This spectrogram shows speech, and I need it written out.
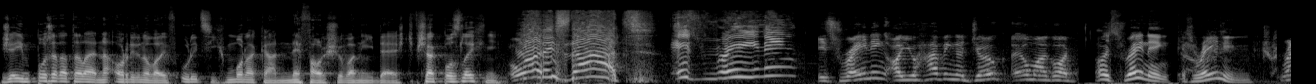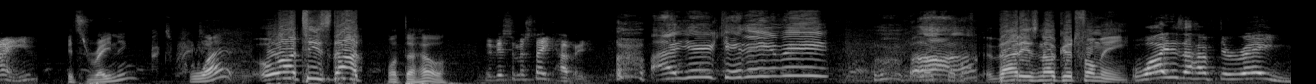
že jim pořadatelé naordinovali v ulicích Monaka nefalšovaný déšť. Však poslechni. What is that? It's raining? It's raining? Are you having a joke? Oh my god. Oh, it's raining. It's raining. Rain? It's raining? What? What is that? What the hell? Is this a mistake, Javi? Are you kidding me? That is not good for me. Why does it have to rain?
